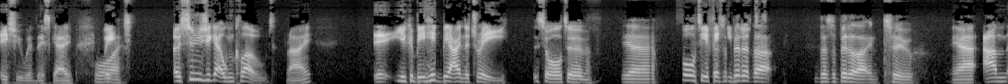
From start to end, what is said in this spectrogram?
issue with this game. Why? Which, as soon as you get unclothed, right, it, you could be hid behind a tree, sort of Yeah. forty or There's fifty. a bit of that. There's a bit of that in two. Yeah, and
